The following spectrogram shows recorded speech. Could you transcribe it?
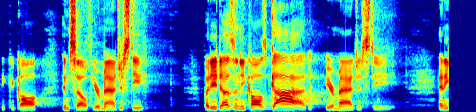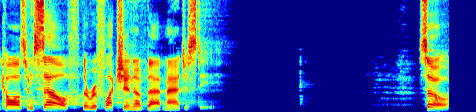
he could call himself your majesty. But he doesn't. He calls God your majesty. And he calls himself the reflection of that majesty. So,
